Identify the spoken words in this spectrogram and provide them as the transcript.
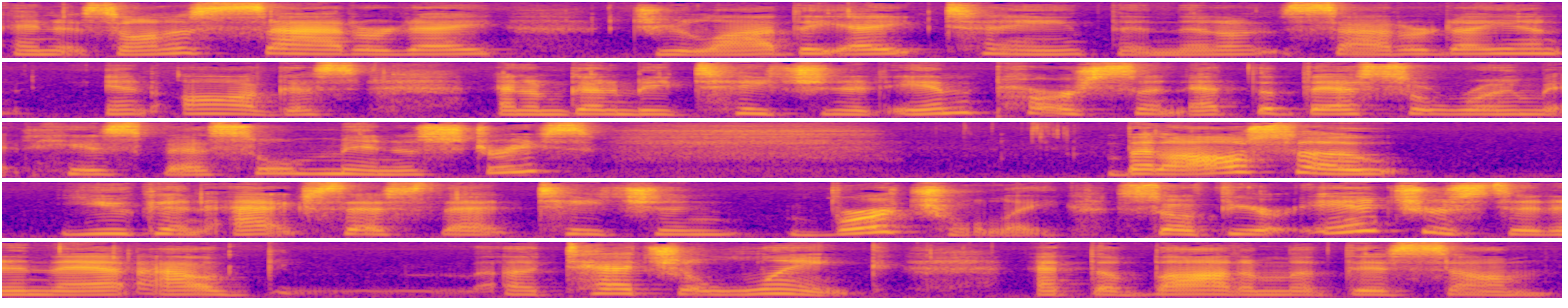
and it's on a Saturday, July the 18th, and then a Saturday in, in August. And I'm going to be teaching it in person at the Vessel Room at His Vessel Ministries. But also, you can access that teaching virtually. So if you're interested in that, I'll attach a link at the bottom of this um,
